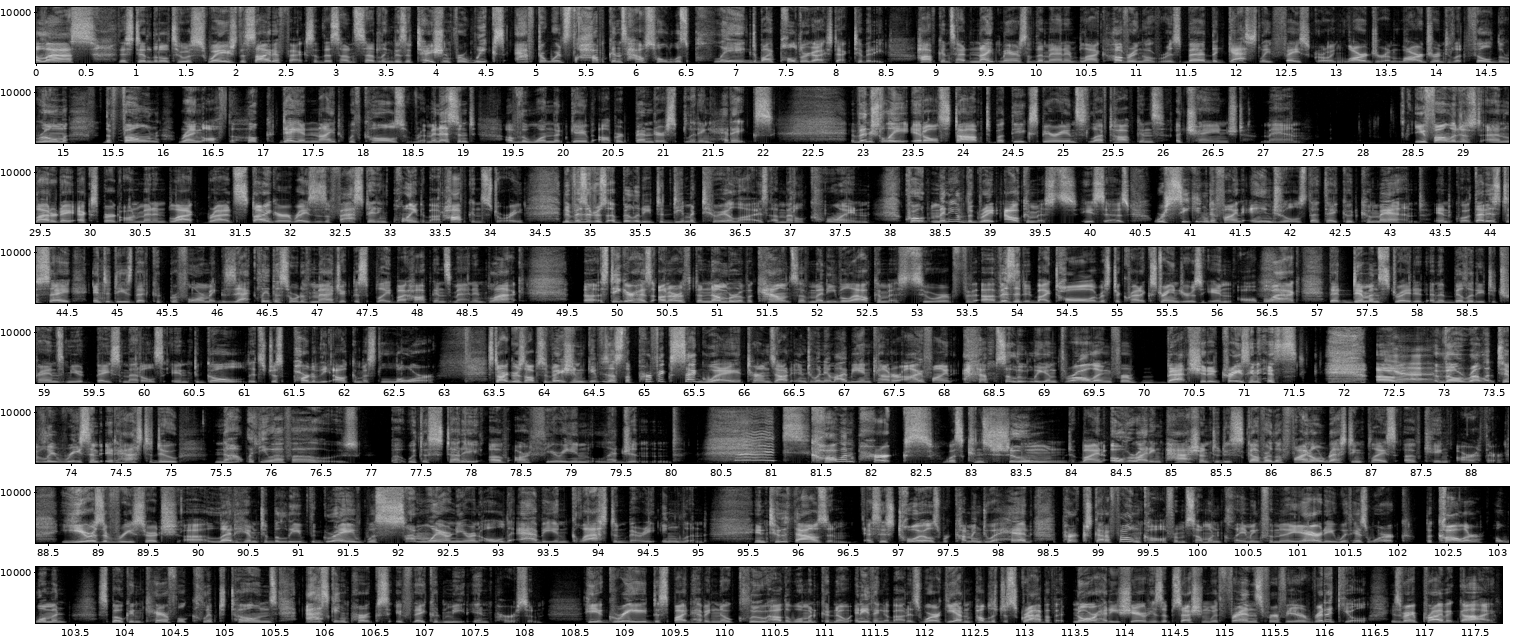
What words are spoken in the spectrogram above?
Alas, this did little to assuage the side effects of this unsettling visitation. For weeks afterwards, the Hopkins household was plagued by poltergeist activity. Hopkins had nightmares of the man in black hovering over his bed, the ghastly face growing larger and larger until it filled the room. The phone rang off the hook day and night with calls reminiscent of the one that gave Albert Bender splitting headaches. Eventually, it all stopped, but the experience left Hopkins a changed man. Ufologist and latter day expert on Men in Black, Brad Steiger, raises a fascinating point about Hopkins' story the visitor's ability to dematerialize a metal coin. Quote, Many of the great alchemists, he says, were seeking to find angels that they could command, end quote. That is to say, entities that could perform exactly the sort of magic displayed by Hopkins' Man in Black. Uh, Steiger has unearthed a number of accounts of medieval alchemists who were f- uh, visited by tall, aristocratic strangers in all black that demonstrated an ability to transmute base metals into gold. It's just part of the alchemist lore. Steiger's observation gives us the perfect segue, it turns out, into an MIB encounter I find absolutely enthralling for batshitted craziness. um, yeah. Though relatively recent, it has to do not with UFOs but with a study of Arthurian legend. What? Colin Perks was consumed by an overriding passion to discover the final resting place of King Arthur. Years of research uh, led him to believe the grave was somewhere near an old abbey in Glastonbury, England. In 2000, as his toils were coming to a head, Perks got a phone call from someone claiming familiarity with his work. The caller, a woman, spoke in careful, clipped tones, asking Perks if they could meet in person. He agreed, despite having no clue how the woman could know anything about his work. He hadn't published a scrap of it, nor had he shared his obsession with friends for fear of ridicule. He was a very private guy.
